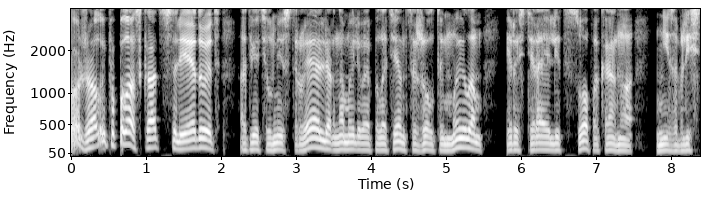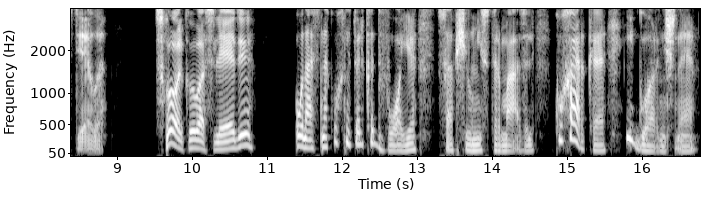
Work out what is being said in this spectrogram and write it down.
«Пожалуй, пополоскаться следует», — ответил мистер Уэллер, намыливая полотенце желтым мылом и растирая лицо, пока оно не заблестело. «Сколько у вас леди?» «У нас на кухне только двое», — сообщил мистер Мазль. «Кухарка и горничная.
